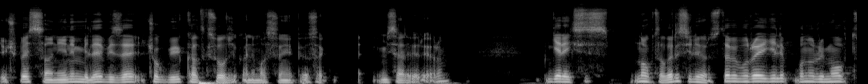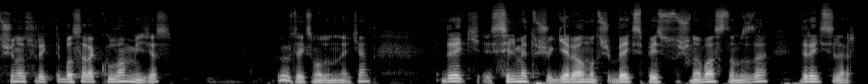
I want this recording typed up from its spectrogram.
3-5 saniyenin bile bize çok büyük katkısı olacak animasyon yapıyorsak. Misal veriyorum. Gereksiz noktaları siliyoruz. Tabi buraya gelip bunu remove tuşuna sürekli basarak kullanmayacağız. Vertex modundayken direkt silme tuşu, geri alma tuşu, backspace tuşuna bastığımızda direkt siler.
